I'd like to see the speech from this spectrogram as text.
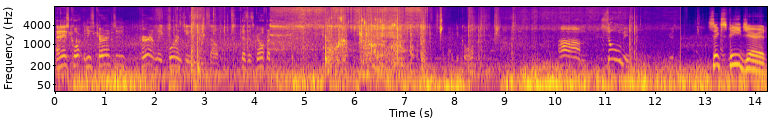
And he's he's currently currently quarantining himself because his girlfriend. Six feet, Jared.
